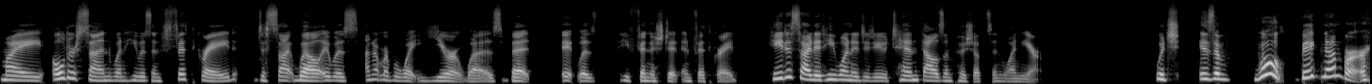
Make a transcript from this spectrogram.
My older son, when he was in fifth grade, decide well, it was I don't remember what year it was, but it was he finished it in fifth grade. He decided he wanted to do 10,000 push-ups in one year which is a whoa, big number.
